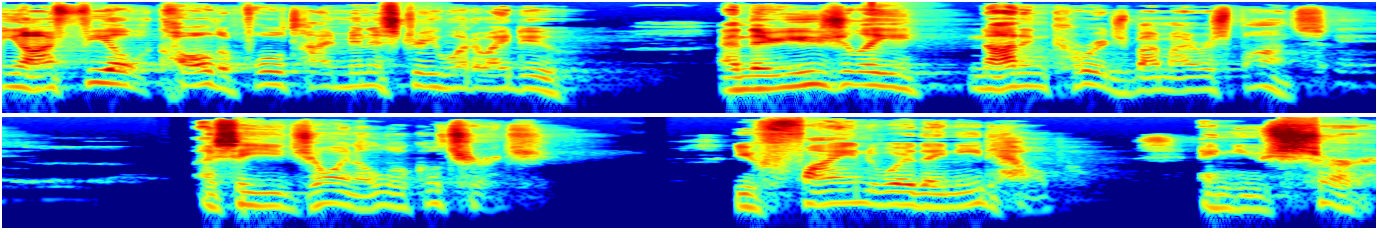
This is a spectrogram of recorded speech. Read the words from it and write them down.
you know, I feel called to full time ministry. What do I do? And they're usually not encouraged by my response. I say, you join a local church, you find where they need help, and you serve.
